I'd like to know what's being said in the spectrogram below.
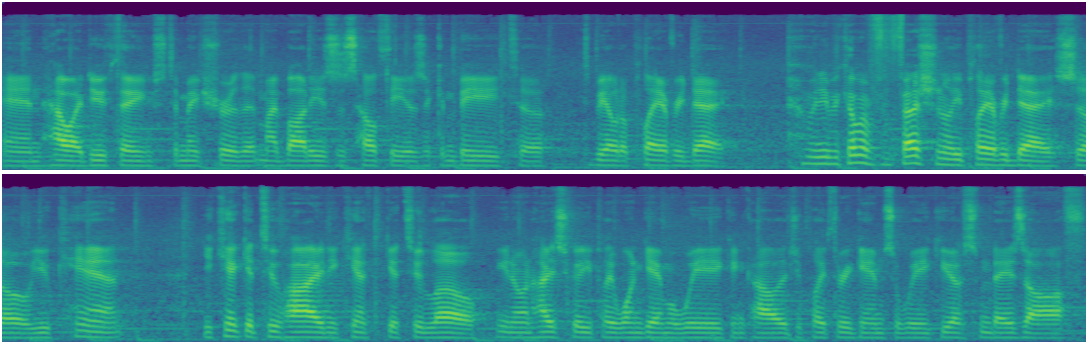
and how I do things to make sure that my body is as healthy as it can be to, to be able to play every day. When you become a professional, you play every day, so you can't you can't get too high and you can't get too low. You know, in high school you play one game a week, in college you play three games a week, you have some days off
